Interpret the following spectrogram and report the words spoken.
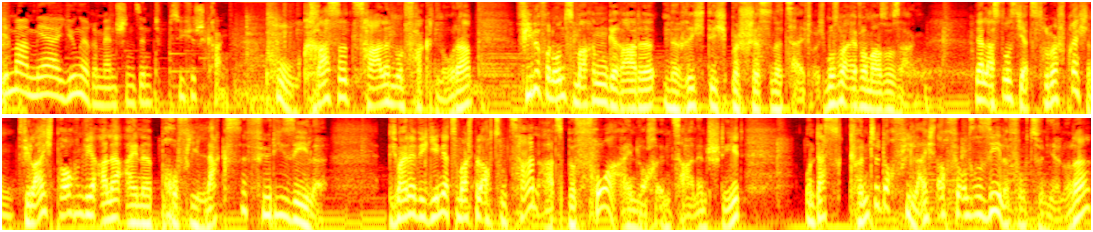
Immer mehr jüngere Menschen sind psychisch krank. Puh, krasse Zahlen und Fakten, oder? Viele von uns machen gerade eine richtig beschissene Zeit durch, muss man einfach mal so sagen. Ja, lasst uns jetzt drüber sprechen. Vielleicht brauchen wir alle eine Prophylaxe für die Seele. Ich meine, wir gehen ja zum Beispiel auch zum Zahnarzt, bevor ein Loch im Zahn entsteht. Und das könnte doch vielleicht auch für unsere Seele funktionieren, oder?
